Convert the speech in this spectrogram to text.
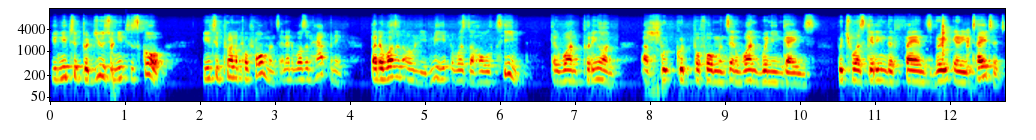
You need to produce, you need to score, you need to put on a performance, and it wasn't happening. But it wasn't only me, it was the whole team that weren't putting on a good performance and weren't winning games, which was getting the fans very irritated.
